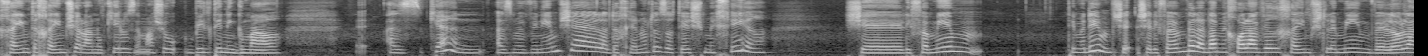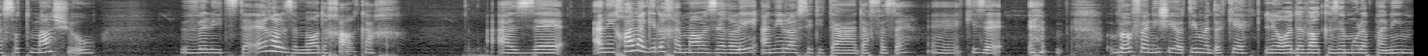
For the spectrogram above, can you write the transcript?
חיים את החיים שלנו כאילו זה משהו בלתי נגמר. אז כן, אז מבינים שלדחיינות הזאת יש מחיר, שלפעמים, אתם יודעים, ש, שלפעמים בן אדם יכול להעביר חיים שלמים ולא לעשות משהו, ולהצטער על זה מאוד אחר כך. אז uh, אני יכולה להגיד לכם מה עוזר לי, אני לא עשיתי את הדף הזה, uh, כי זה באופן אישי אותי מדכא, לראות דבר כזה מול הפנים.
